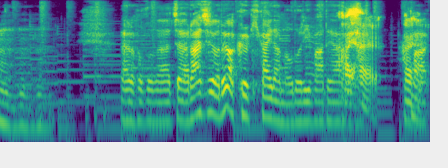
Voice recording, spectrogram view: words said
うんうんうん。なるほどな。じゃあ、ラジオでは空気階段の踊り場である。はいはい。はいまあはい。、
